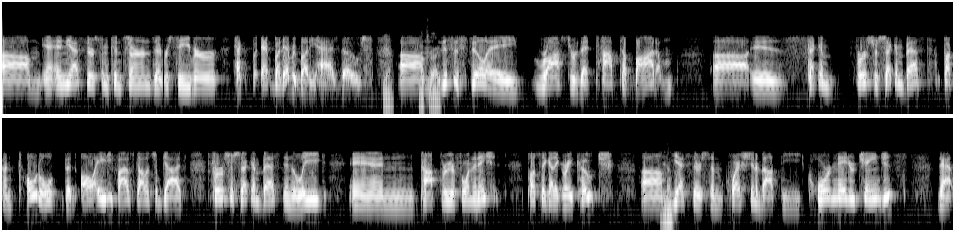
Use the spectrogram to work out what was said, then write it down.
Um, and, and yes, there's some concerns at receiver. Heck, but, but everybody has those. Yeah, um, that's right. This is still a roster that, top to bottom, uh, is second, first or second best. I'm talking total, that all 85 scholarship guys, first or second best in the league and top three or four in the nation. Plus, they got a great coach. Um, yep. Yes, there's some question about the coordinator changes. That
